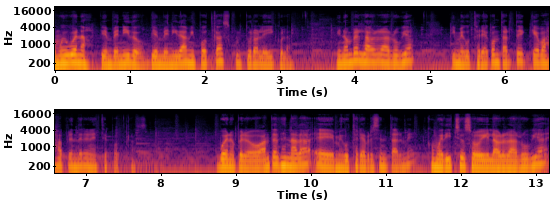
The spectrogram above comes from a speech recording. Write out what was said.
muy buenas, bienvenido, bienvenida a mi podcast Cultura Leícola. Mi nombre es Laura La Rubia y me gustaría contarte qué vas a aprender en este podcast. Bueno, pero antes de nada eh, me gustaría presentarme. Como he dicho, soy Laura La Rubia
